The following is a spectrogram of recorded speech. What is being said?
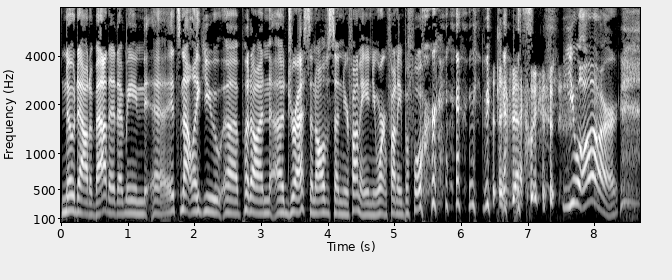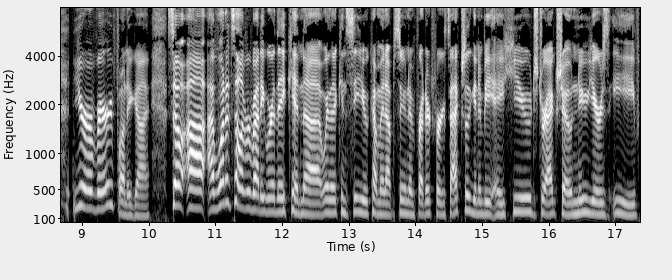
no doubt about it. I mean, uh, it's not like you uh, put on a dress and all of a sudden you're funny, and you weren't funny before. exactly, you are. You're a very funny guy. So uh, I want to tell everybody where they can uh, where they can see you coming up soon in Fredericksburg. It's actually going to be a huge drag show New Year's Eve,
